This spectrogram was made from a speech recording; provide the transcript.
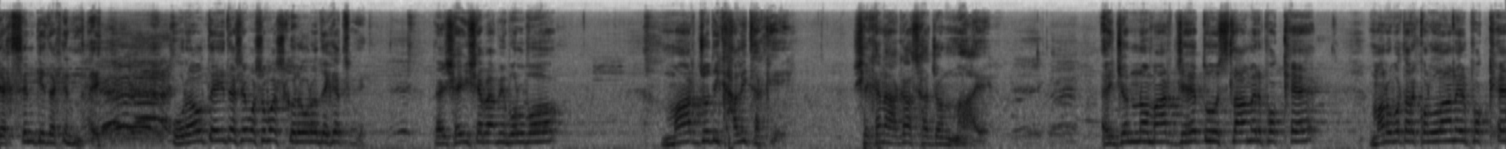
দেখছেন কি দেখেন নাই? ওরাও তো এই দেশে বসবাস করে, ওরা দেখেছে। তাই সেই হিসাবে আমি বলব, মার যদি খালি থাকে, সেখানে আগাছা জন্মায়। এই জন্য মার যেহেতু ইসলামের পক্ষে, মানবতার কল্যাণের পক্ষে,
